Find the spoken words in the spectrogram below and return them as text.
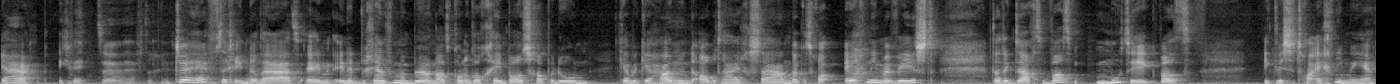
ja, ik weet, Te heftig is. te heftig inderdaad. En in het begin van mijn burn-out kon ik ook geen boodschappen doen. Ik heb een keer huilend in de Albert Heijn gestaan. Dat ik het gewoon echt niet meer wist. Dat ik dacht, wat moet ik? Wat... Ik wist het gewoon echt niet meer.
